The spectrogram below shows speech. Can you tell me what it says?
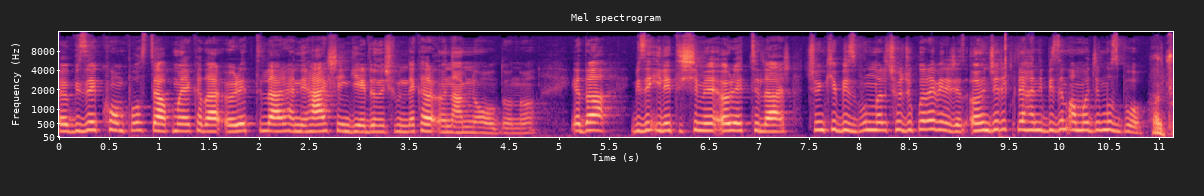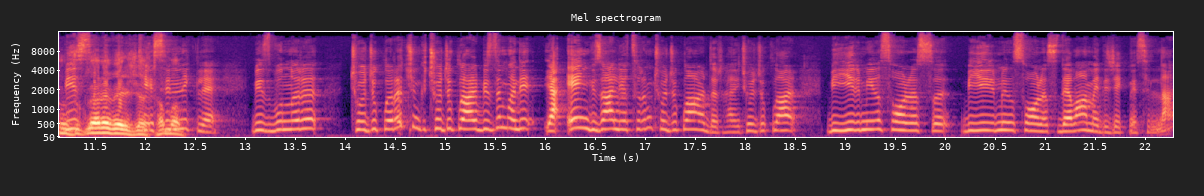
E, bize kompost yapmaya kadar öğrettiler. Hani her şeyin geri dönüşümün ne kadar önemli olduğunu. Ya da bize iletişimi öğrettiler. Çünkü biz bunları çocuklara vereceğiz. Öncelikle hani bizim amacımız bu. Ha, Biz- çocuklara vereceğiz, tamam. Kesinlikle. Biz bunları çocuklara çünkü çocuklar bizim hani ya en güzel yatırım çocuklardır. Hani çocuklar bir 20 yıl sonrası, bir 20 yıl sonrası devam edecek nesiller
